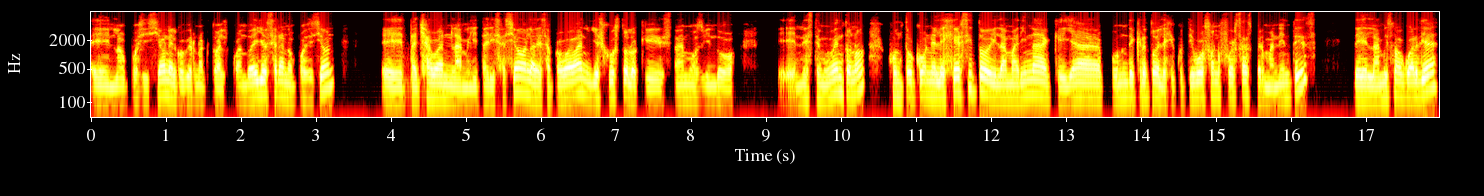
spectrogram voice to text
en la oposición el gobierno actual. Cuando ellos eran oposición, eh, tachaban la militarización, la desaprobaban y es justo lo que estamos viendo en este momento, ¿no? Junto con el ejército y la marina, que ya por un decreto del Ejecutivo son fuerzas permanentes de la misma guardia,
